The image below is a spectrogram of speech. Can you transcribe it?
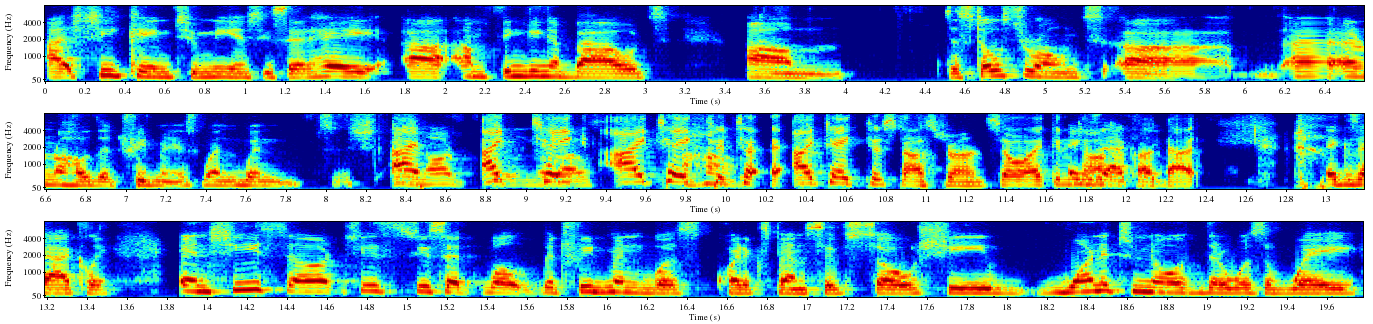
uh, she came to me and she said hey uh, i'm thinking about um, testosterone uh, I, I don't know how the treatment is when when i'm not I take aroused. I take Uh-huh. I take testosterone, so I can talk Exactly. about that. exactly and she thought she, she said well the treatment was quite expensive so she wanted to know if there was a way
